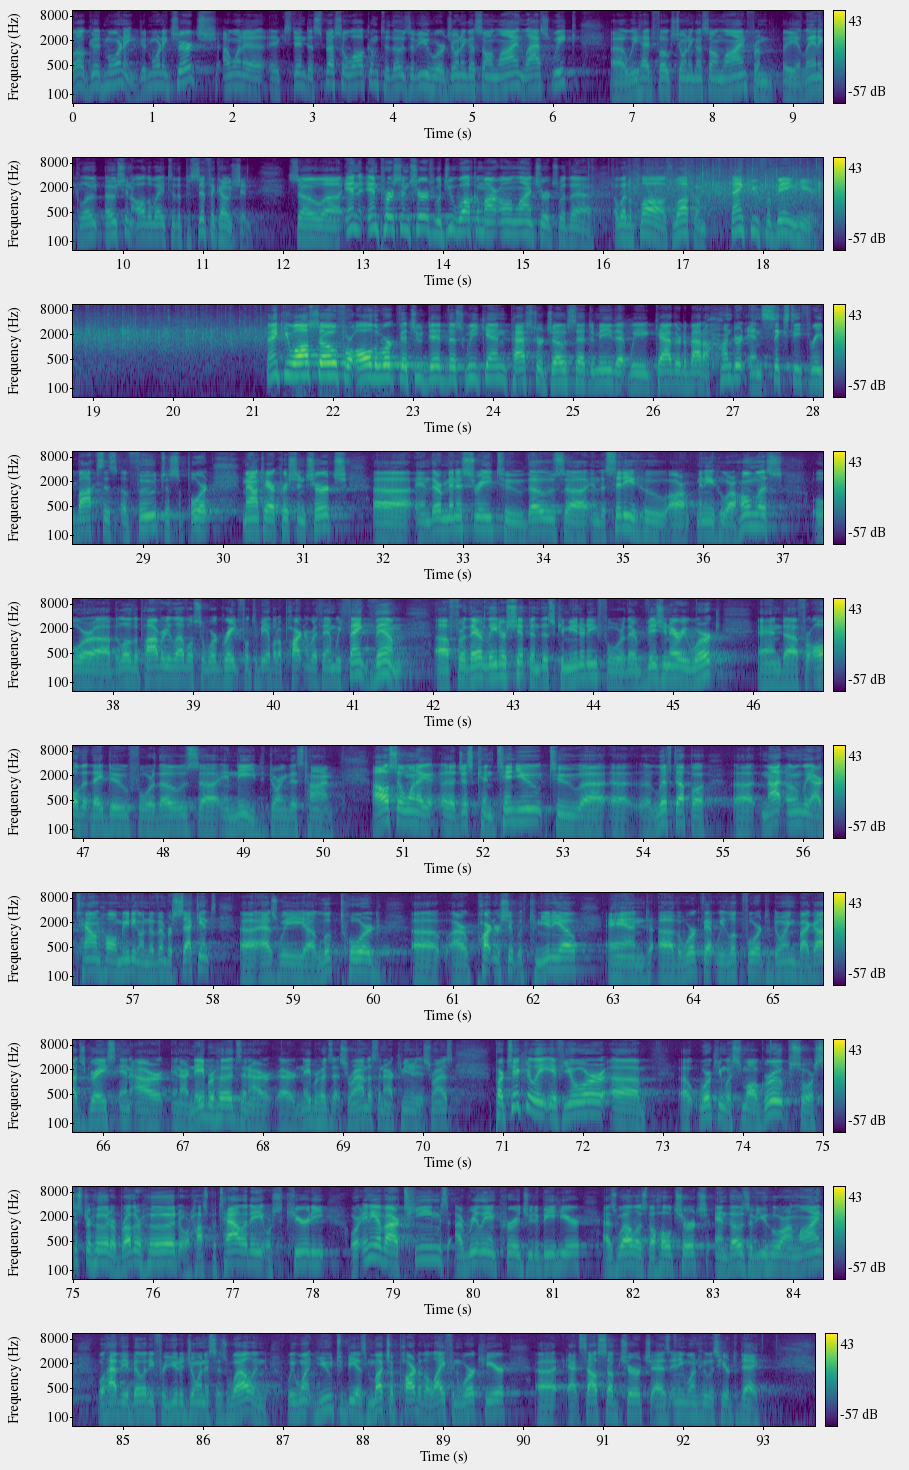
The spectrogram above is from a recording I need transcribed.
Well, good morning. Good morning, church. I want to extend a special welcome to those of you who are joining us online. Last week, uh, we had folks joining us online from the Atlantic Ocean all the way to the Pacific Ocean. So, uh, in in person church, would you welcome our online church with, a, with applause? Welcome. Thank you for being here. Thank you also for all the work that you did this weekend. Pastor Joe said to me that we gathered about 163 boxes of food to support Mount Air Christian Church uh, and their ministry to those uh, in the city who are many who are homeless or uh, below the poverty level. So we're grateful to be able to partner with them. We thank them uh, for their leadership in this community, for their visionary work, and uh, for all that they do for those uh, in need during this time. I also want to uh, just continue to uh, uh, lift up a, uh, not only our town hall meeting on November 2nd uh, as we uh, look toward our partnership with Communio and the work that we look forward to doing by God's grace in our, in our neighborhoods and our, our neighborhoods that surround us and our community that surround us. Particularly if you're um, working with small groups or sisterhood or brotherhood or hospitality or security or any of our teams, I really encourage you to be here, as well as the whole church. And those of you who are online will have the ability for you to join us as well. And we want you to be as much a part of the life and work here uh, at South Sub Church as anyone who is here today.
